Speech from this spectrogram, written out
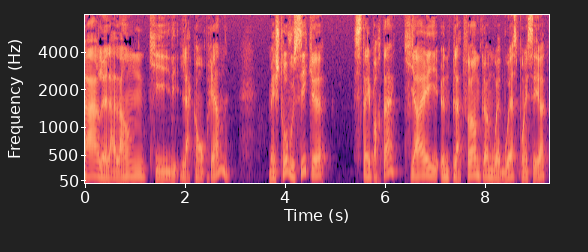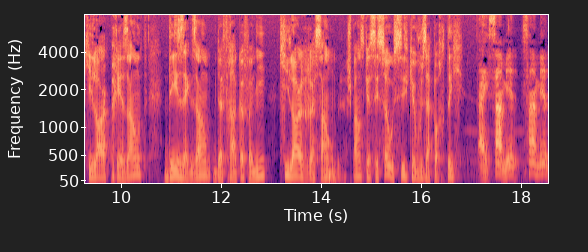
parlent la langue, qu'ils la comprennent. Mais je trouve aussi que c'est important qu'il y ait une plateforme comme webwest.ca qui leur présente des exemples de francophonie qui leur ressemblent. Je pense que c'est ça aussi que vous apportez. Hey, 100 000, 100 000.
